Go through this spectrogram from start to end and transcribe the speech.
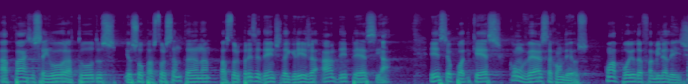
A paz do Senhor a todos. Eu sou o pastor Santana, pastor presidente da igreja ADPSA. Esse é o podcast Conversa com Deus, com apoio da família Leite.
